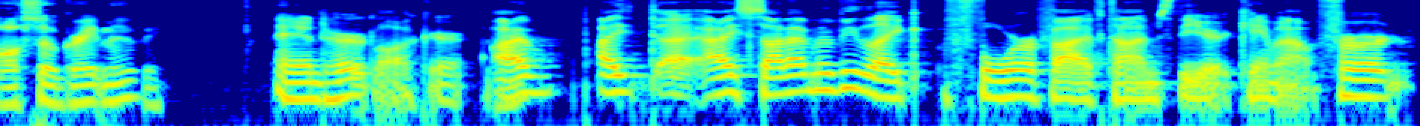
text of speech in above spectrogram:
also great movie. And Hurt Locker. I, I I I saw that movie like four or five times the year it came out for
